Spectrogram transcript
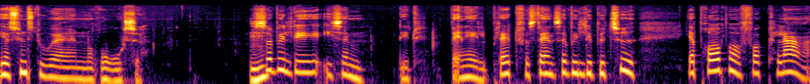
jeg synes, du er en rose, mm. så vil det i sådan lidt banal plat forstand, så vil det betyde, jeg prøver på at forklare,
